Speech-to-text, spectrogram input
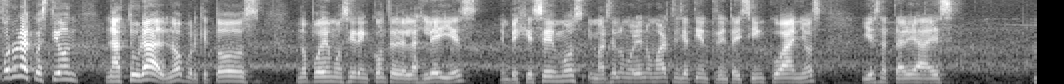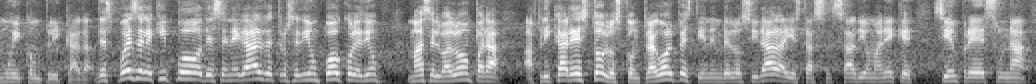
Por una cuestión natural, ¿no? Porque todos no podemos ir en contra de las leyes envejecemos y Marcelo Moreno Martins ya tiene 35 años y esa tarea es muy complicada. Después el equipo de Senegal retrocedió un poco, le dio más el balón para aplicar esto, los contragolpes tienen velocidad, ahí está Sadio Mané que siempre es una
